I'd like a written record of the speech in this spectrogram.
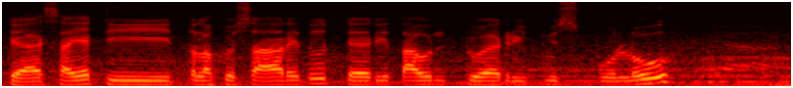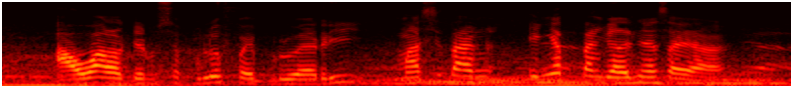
Da, saya di Telogosari itu dari tahun 2010 awal 2010 Februari masih tang ingat tanggalnya saya Ya.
